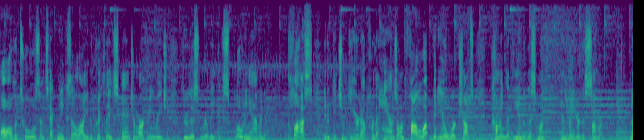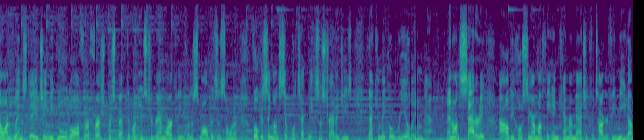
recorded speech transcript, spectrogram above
all the tools and techniques that allow you to quickly expand your marketing reach through this really exploding avenue. Plus, it'll get you geared up for the hands on follow up video workshops coming at the end of this month and later this summer. Now, on Wednesday, Jamie Gould will offer a fresh perspective on Instagram marketing for the small business owner, focusing on simple techniques and strategies that can make a real impact. And on Saturday, I'll be hosting our monthly In Camera Magic Photography Meetup.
